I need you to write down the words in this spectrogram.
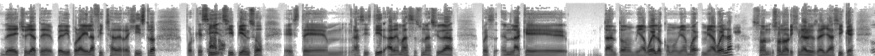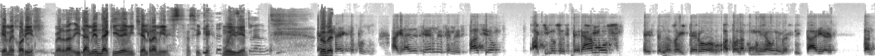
de hecho, ya te pedí por ahí la ficha de registro, porque sí, sí pienso, este, mm, asistir. Además es una ciudad, pues, en la que tanto mi abuelo como mi, mi abuela son, son originarios de allá, así que qué mejor ir, ¿verdad? Y también de aquí de Michelle Ramírez, así que muy bien. Robert- Perfecto, pues agradecerles el espacio. Aquí los esperamos. Este, les reitero a toda la comunidad universitaria, están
